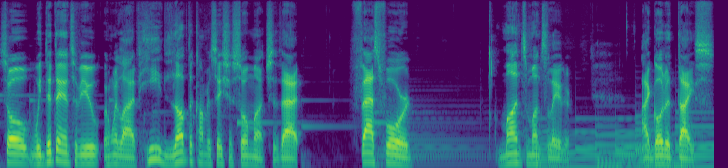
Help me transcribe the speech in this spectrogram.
so we did the interview and went live. He loved the conversation so much that fast forward months, months later, I go to Dice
